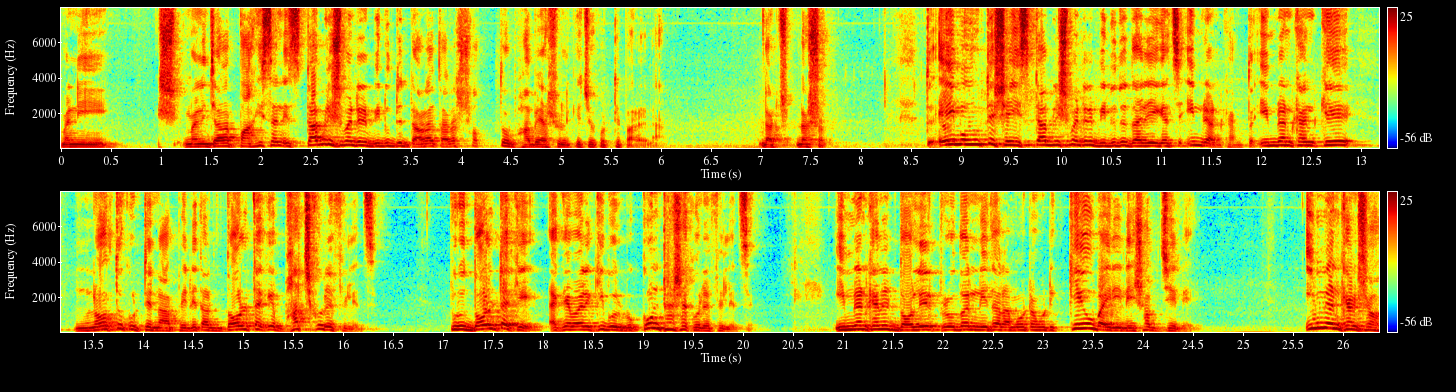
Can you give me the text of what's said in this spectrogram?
মানে মানে যারা পাকিস্তান ইস্টাবলিশমেন্টের বিরুদ্ধে দাঁড়ায়, তারা শক্তভাবে আসলে কিছু করতে পারে না। দর্শক, তো এই মুহূর্তে সেই ইস্টাবলিশমেন্টের বিরুদ্ধে দাঁড়িয়ে গেছে ইমরান খান। তো ইমরান খানকে নত করতে না পেরে তার দলটাকে ভাঁজ করে ফেলেছে। পুরো দলটাকে একেবারে কি বলব কোন ঠাসা করে ফেলেছে। ইমরান খানের দলের প্রধান নেতারা মোটামুটি কেউ বাইরে নেই, সব জেলে। ইমরান খান সহ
